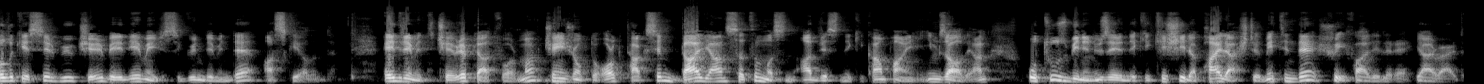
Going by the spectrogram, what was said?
Balıkesir Büyükşehir Belediye Meclisi gündeminde askıya alındı. Edremit Çevre Platformu Change.org Taksim Dalyan satılmasın adresindeki kampanyayı imzalayan 30 binin üzerindeki kişiyle paylaştığı metinde şu ifadelere yer verdi.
